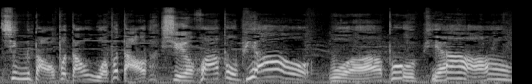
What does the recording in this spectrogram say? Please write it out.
青岛不倒我不倒，雪花不飘我不飘。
